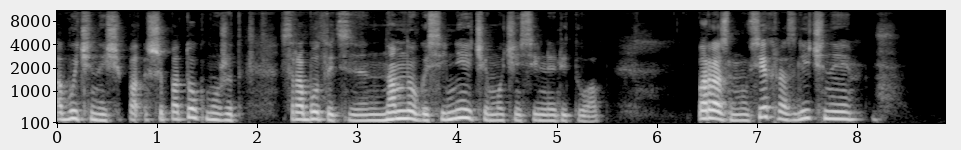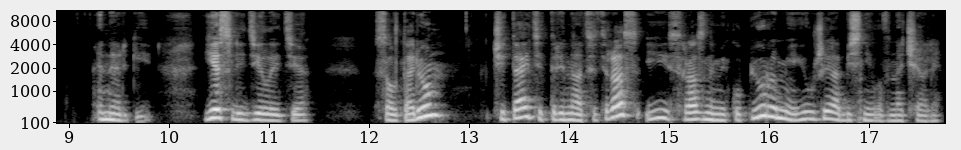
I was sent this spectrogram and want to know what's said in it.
обычный шепоток может сработать э, намного сильнее, чем очень сильный ритуал. По-разному. У всех различные энергии. Если делаете с алтарем, читайте 13 раз и с разными купюрами, и уже объяснила в начале.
